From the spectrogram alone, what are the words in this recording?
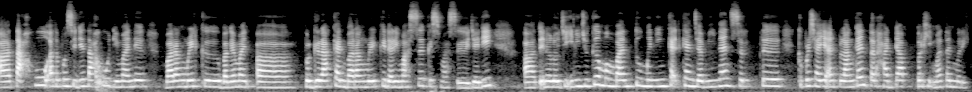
uh, tahu ataupun sedia tahu di mana barang mereka, bagaimana uh, pergerakan barang mereka dari masa ke semasa. Jadi uh, teknologi ini juga membantu meningkatkan jaminan serta kepercayaan pelanggan terhadap perkhidmatan mereka.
